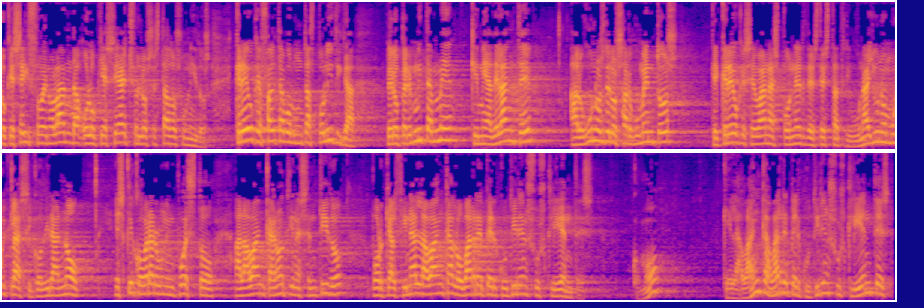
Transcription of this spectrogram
lo que se hizo en Holanda o lo que se ha hecho en los Estados Unidos? Creo que falta voluntad política, pero permítanme que me adelante algunos de los argumentos que creo que se van a exponer desde esta tribuna. Hay uno muy clásico, dirá, no, es que cobrar un impuesto a la banca no tiene sentido porque al final la banca lo va a repercutir en sus clientes. ¿Cómo? ¿Que la banca va a repercutir en sus clientes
